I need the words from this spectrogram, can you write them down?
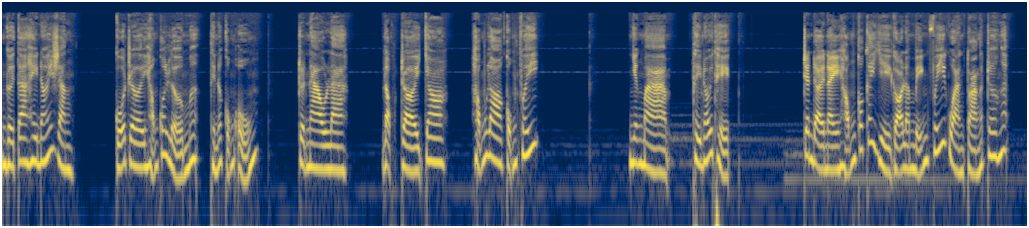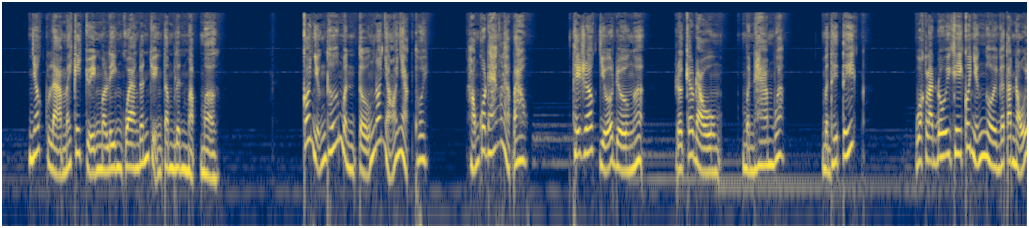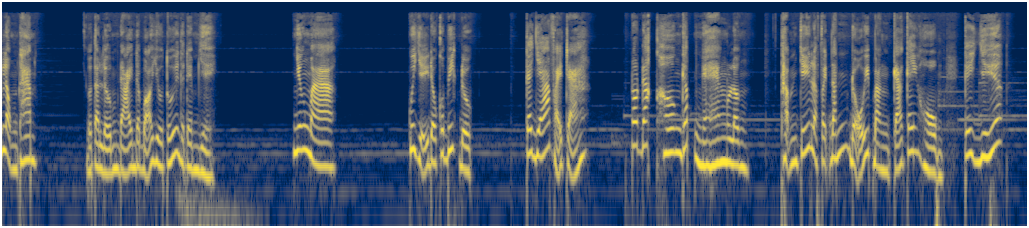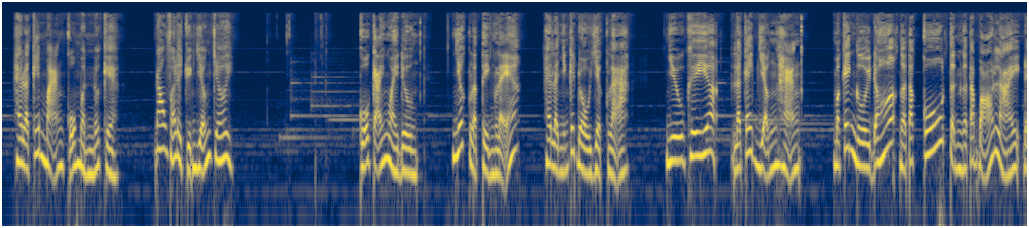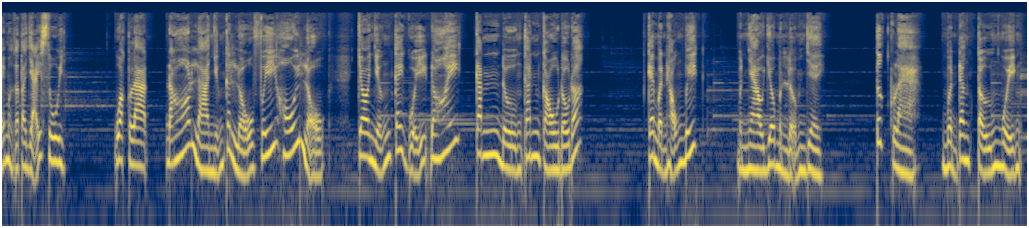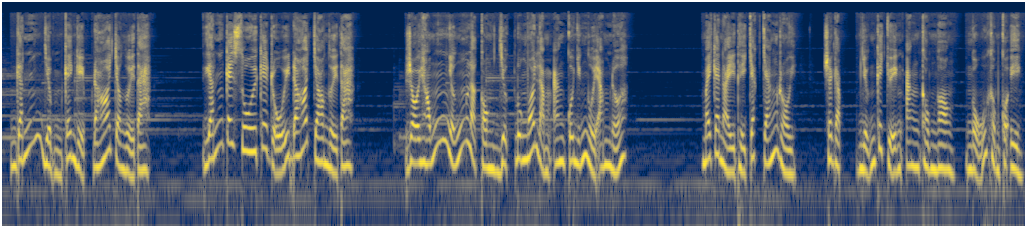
Người ta hay nói rằng của trời không có lượm thì nó cũng uổng. Rồi nào là lọc trời cho, không lo cũng phí. Nhưng mà thì nói thiệt, trên đời này không có cái gì gọi là miễn phí hoàn toàn hết trơn á. Nhất là mấy cái chuyện mà liên quan đến chuyện tâm linh mập mờ. Có những thứ mình tưởng nó nhỏ nhặt thôi, không có đáng là bao. Thấy rớt giữa đường á, rồi kéo đầu mình ham quá, mình thấy tiếc. Hoặc là đôi khi có những người người ta nổi lòng tham, người ta lượm đại người ta bỏ vô túi người ta đem về. Nhưng mà quý vị đâu có biết được cái giá phải trả. Nó đắt hơn gấp ngàn lần. Thậm chí là phải đánh đổi bằng cả cái hồn cái vía hay là cái mạng của mình nữa kìa. Nó không phải là chuyện giỡn chơi. Của cải ngoài đường nhất là tiền lẻ hay là những cái đồ vật lạ. Nhiều khi á, là cái giận hạn mà cái người đó người ta cố tình người ta bỏ lại để mà người ta giải xuôi hoặc là đó là những cái lộ phí hối lộ cho những cái quỷ đói canh đường canh cầu đồ đó. Cái mình không biết, mình nhào vô mình lượm về. Tức là mình đang tự nguyện gánh dùm cái nghiệp đó cho người ta. Gánh cái xui cái rủi đó cho người ta. Rồi hỏng những là còn giật luôn mối làm ăn của những người âm nữa. Mấy cái này thì chắc chắn rồi, sẽ gặp những cái chuyện ăn không ngon, ngủ không có yên.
